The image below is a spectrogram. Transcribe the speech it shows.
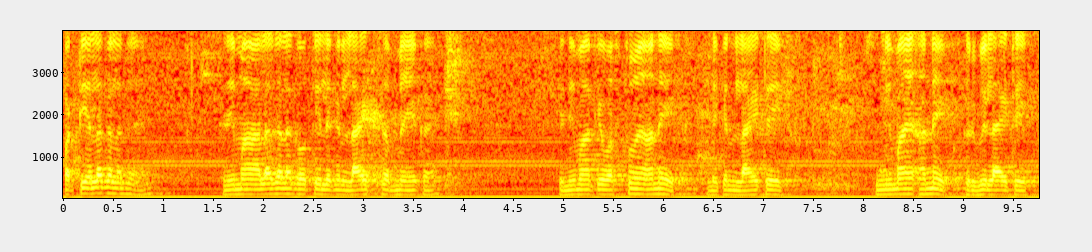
पट्टी अलग अलग है। सिनेमा अलग अलग होती है, लेकिन लाइट सब में एक है। सिनेमा की वस्तुएँ अनेक, लेकिन लाइट एक सिनेमाएँ अनेक, फिर भी लाइट। एक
